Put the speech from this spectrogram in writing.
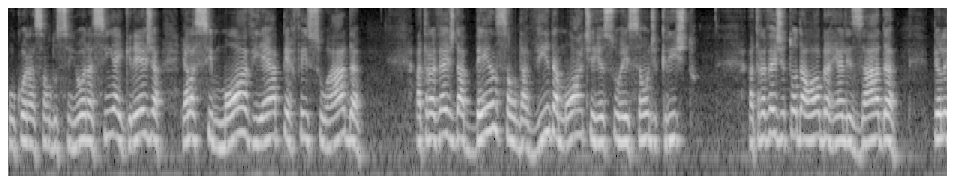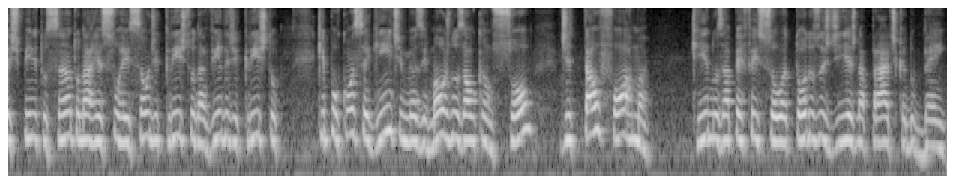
o coração do Senhor. Assim, a igreja, ela se move, é aperfeiçoada através da bênção da vida, morte e ressurreição de Cristo, através de toda a obra realizada pelo Espírito Santo na ressurreição de Cristo, na vida de Cristo, que por conseguinte, meus irmãos, nos alcançou de tal forma que nos aperfeiçoa todos os dias na prática do bem,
